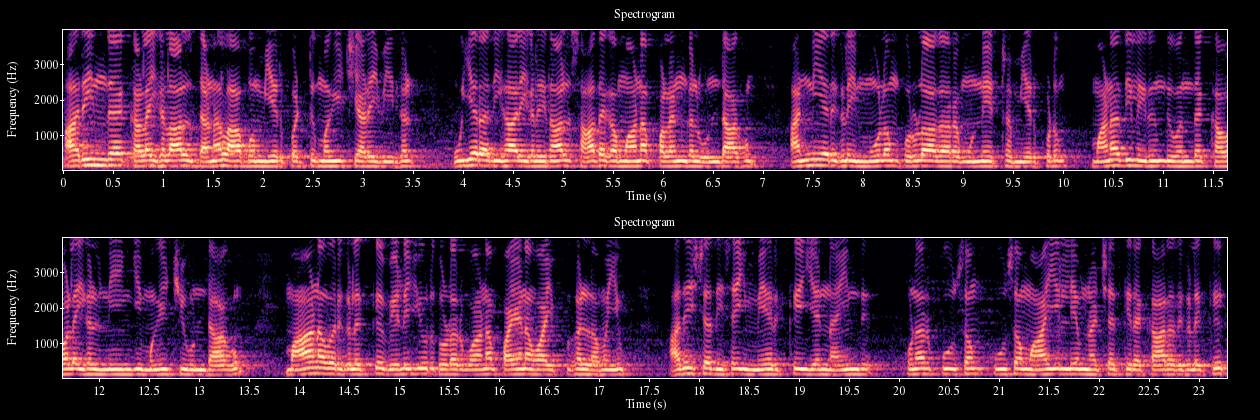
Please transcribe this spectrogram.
அறிந்த கலைகளால் தனலாபம் ஏற்பட்டு மகிழ்ச்சி அடைவீர்கள். உயர் அதிகாரிகளினால் சாதகமான பலன்கள் உண்டாகும். அந்நியர்களின் மூலம் பொருளாதார முன்னேற்றம் ஏற்படும். மனதில் இருந்து வந்த கவலைகள் நீங்கி மகிழ்ச்சி உண்டாகும். மாணவர்களுக்கு வெளியூர் தொடர்பான பயண வாய்ப்புகள் அமையும். அதிர்ஷ்ட திசை மேற்கு எண் ஐந்து. புனர்பூசம் பூசம் ஆயில்யம் நட்சத்திரக்காரர்களுக்கு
